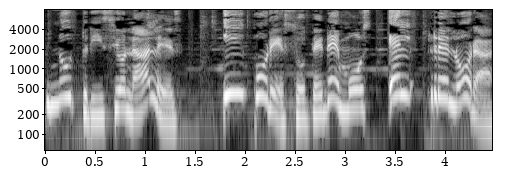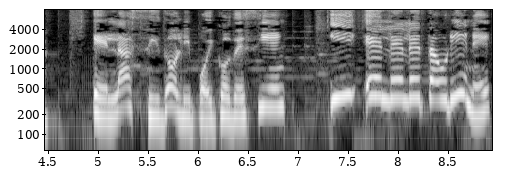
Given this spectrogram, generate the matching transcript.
nutricionales y por eso tenemos el relora, el ácido lipoico de 100 y el L-taurine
